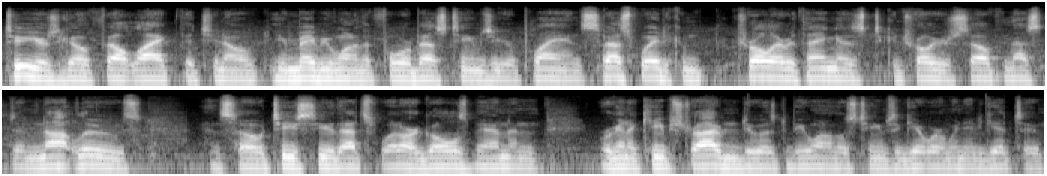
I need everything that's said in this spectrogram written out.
two years ago, felt like that, you know, you're maybe one of the four best teams that you're playing. So the best way to control everything is to control yourself, and that's to not lose. And so TCU, that's what our goal's been, and we're going to keep striving to do is to be one of those teams and get where we need to get to.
